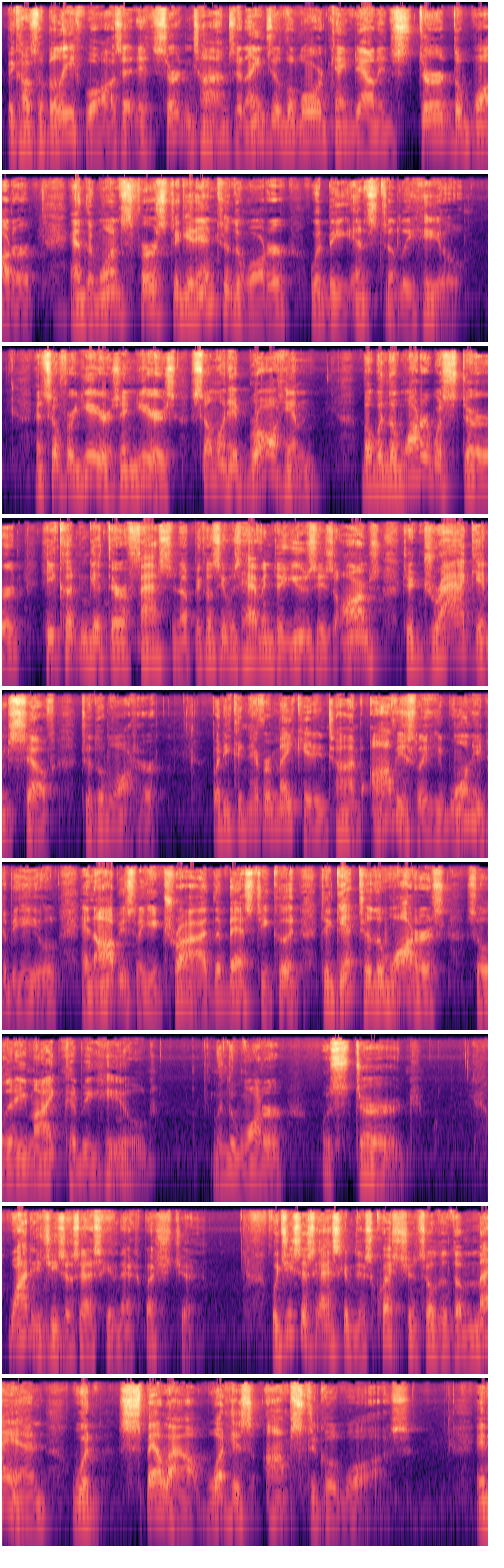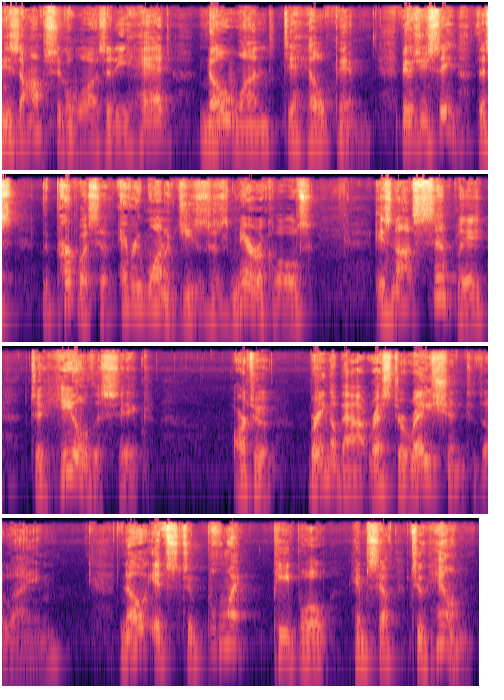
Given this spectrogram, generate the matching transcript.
because the belief was that at certain times an angel of the Lord came down and stirred the water, and the ones first to get into the water would be instantly healed. And so for years and years, someone had brought him, but when the water was stirred, he couldn't get there fast enough because he was having to use his arms to drag himself to the water but he could never make it in time. Obviously, he wanted to be healed, and obviously, he tried the best he could to get to the waters so that he might could be healed when the water was stirred. Why did Jesus ask him that question? Well, Jesus asked him this question so that the man would spell out what his obstacle was. And his obstacle was that he had no one to help him. Because you see, this the purpose of every one of Jesus' miracles is not simply to heal the sick or to bring about restoration to the lame. No, it's to point people himself to him,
